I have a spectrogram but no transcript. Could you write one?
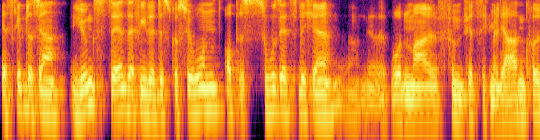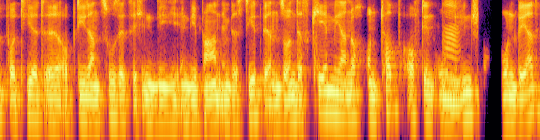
Jetzt gibt es ja jüngst sehr, sehr viele Diskussionen, ob es zusätzliche, äh, wurden mal 45 Milliarden kolportiert, äh, ob die dann zusätzlich in die, in die Bahn investiert werden sollen. Das käme ja noch on top auf den ohnehin schon hohen Wert.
